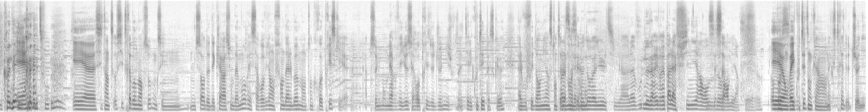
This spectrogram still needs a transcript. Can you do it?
Il connaît, Et- il connaît tout. Et euh, c'est un aussi très beau morceau, donc c'est une, une sorte de déclaration d'amour et ça revient en fin d'album en tant que reprise qui est euh, absolument merveilleuse. La reprise de Johnny, je vous invite à l'écouter parce que elle vous fait dormir instantanément. c'est le Nova ultime. Là, Là, vous n'arriverez pas à la finir avant de euh, Et on va écouter donc un extrait de Johnny.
